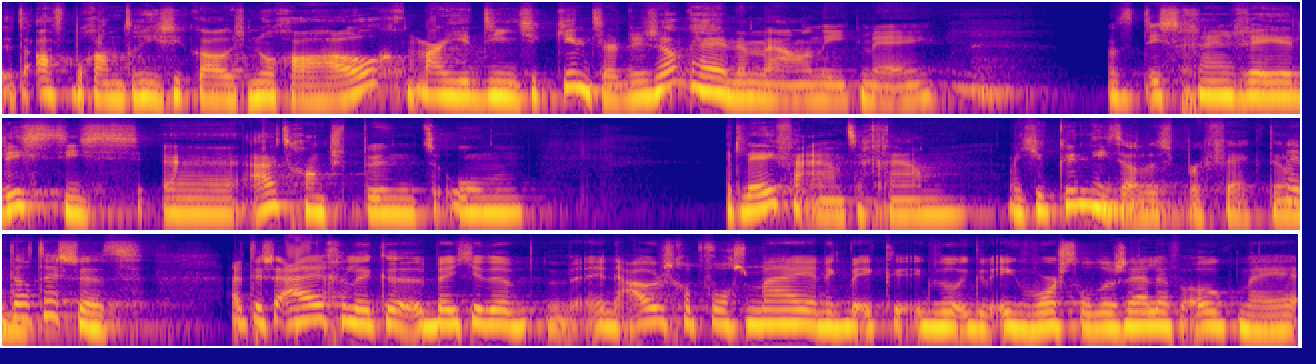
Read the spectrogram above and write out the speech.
het afbrandrisico is nogal hoog, maar je dient je kind er dus ook helemaal niet mee. Nee. Want het is geen realistisch uh, uitgangspunt om het leven aan te gaan. Want je kunt niet alles perfect doen. Nee, dat is het. Het is eigenlijk een beetje de, in ouderschap volgens mij. En ik, ik, ik, wil, ik, ik worstel er zelf ook mee.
